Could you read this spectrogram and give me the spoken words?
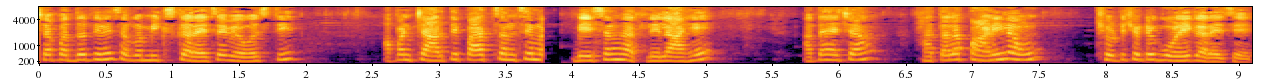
अशा पद्धतीने सगळं मिक्स करायचं आहे व्यवस्थित. आपण चार ते पाच चमचे बेसन घातलेलं आहे. आता ह्याच्या हाताला पाणी लावून छोटे छोटे गोळे करायचे आहेत.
